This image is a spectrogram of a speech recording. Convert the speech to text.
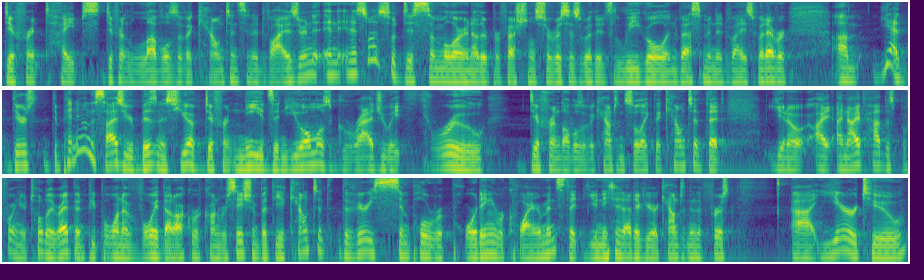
different types, different levels of accountants and advisor, and, and, and, it's not so dissimilar in other professional services, whether it's legal, investment advice, whatever. Um, yeah, there's depending on the size of your business, you have different needs, and you almost graduate through different levels of accountant. So like the accountant that, you know, I and I've had this before, and you're totally right, Ben. People want to avoid that awkward conversation, but the accountant, the very simple reporting requirements that you needed out of your accountant in the first uh, year or two,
